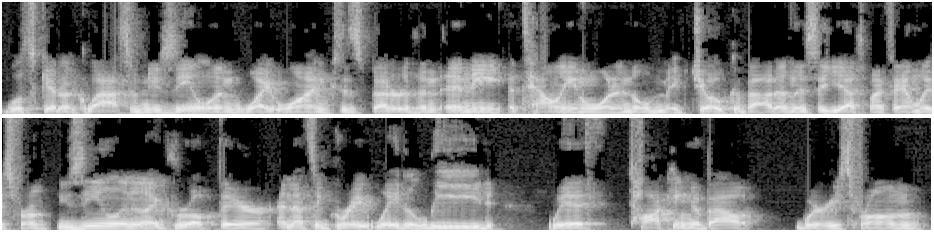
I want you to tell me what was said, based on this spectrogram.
let's get a glass of New Zealand white wine because it's better than any Italian one. And they'll make joke about it. And they say, yes, my family's from New Zealand and I grew up there. And that's a great way to lead with talking about where he's from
